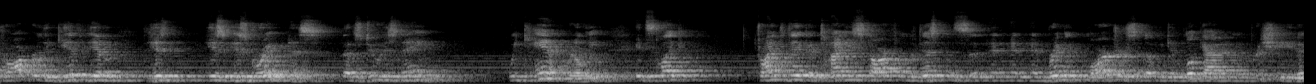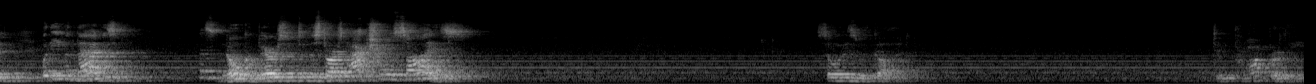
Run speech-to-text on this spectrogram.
properly give Him His, his, his greatness that's due His name. We can't really. It's like trying to take a tiny star from the distance and, and, and bring it larger so that we can look at it and appreciate it. But even that is that's no comparison to the star's actual size. So it is with God. To properly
